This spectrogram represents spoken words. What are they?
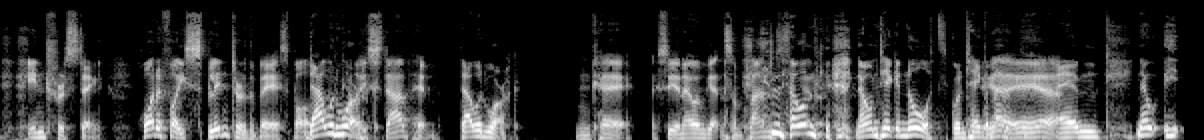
Interesting. What if I splinter the baseball? That would work. I stab him. That would work. Okay. I see. Now I'm getting some plans. now I'm now I'm taking notes. Going to take him Yeah, out. yeah, yeah. Um, now he,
